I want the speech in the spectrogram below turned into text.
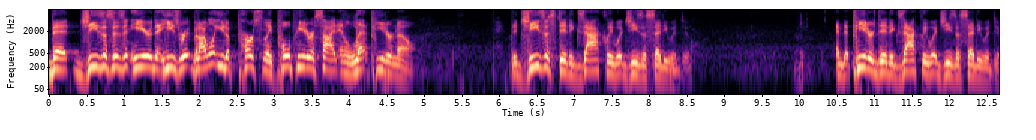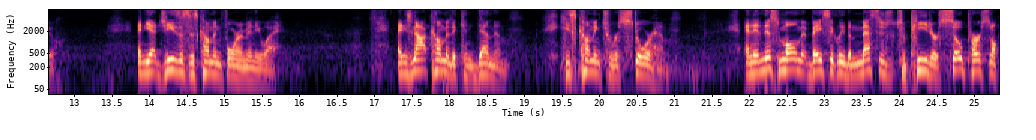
that Jesus isn't here, that he's, but I want you to personally pull Peter aside and let Peter know that Jesus did exactly what Jesus said he would do. And that Peter did exactly what Jesus said he would do. And yet Jesus is coming for him anyway. And he's not coming to condemn him, he's coming to restore him. And in this moment, basically, the message to Peter, so personal.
